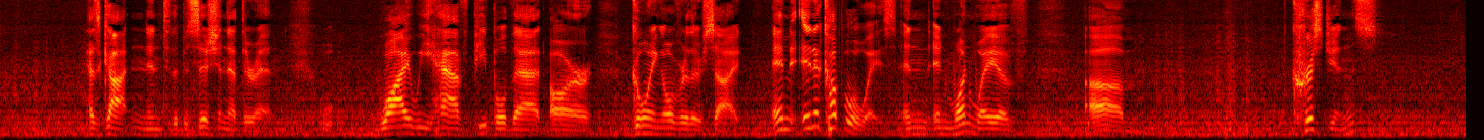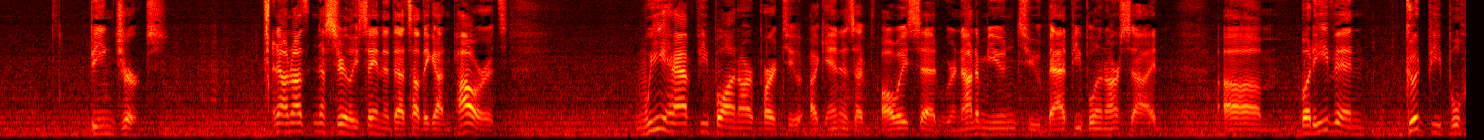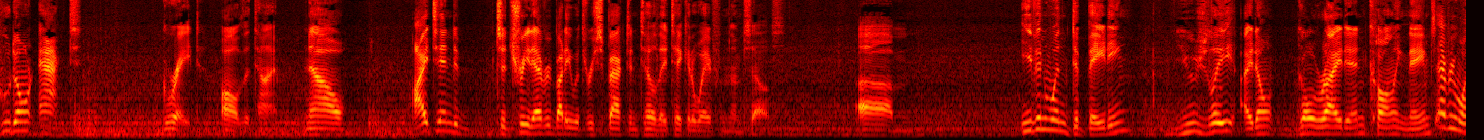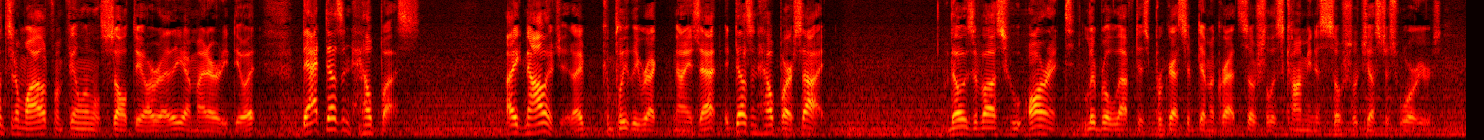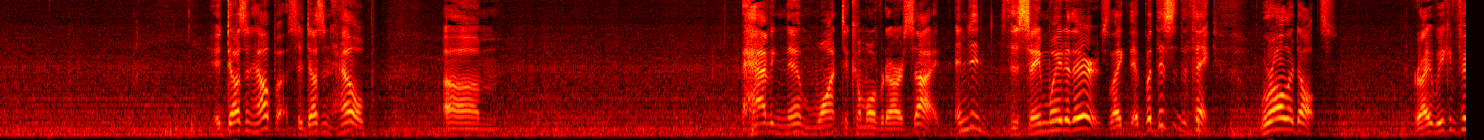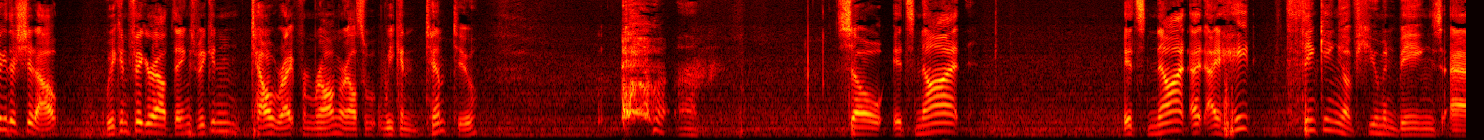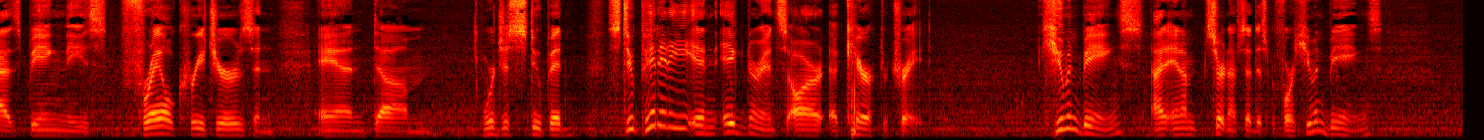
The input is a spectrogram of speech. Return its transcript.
has gotten into the position that they're in. Why we have people that are going over their side. And in a couple of ways. In, in one way of um, Christians being jerks. And I'm not necessarily saying that that's how they got in power. It's we have people on our part too. Again, as I've always said, we're not immune to bad people in our side, um, but even good people who don't act great all the time. Now, I tend to, to treat everybody with respect until they take it away from themselves. Um, even when debating, usually I don't go right in calling names. Every once in a while, if I'm feeling a little salty already, I might already do it. That doesn't help us. I acknowledge it. I completely recognize that. It doesn't help our side. Those of us who aren't liberal, leftist, progressive Democrats, socialists, communists, social justice warriors. It doesn't help us. It doesn't help um, having them want to come over to our side. And the same way to theirs. Like, but this is the thing. We're all adults, right? We can figure this shit out. We can figure out things. We can tell right from wrong, or else we can attempt to. um, so it's not. It's not. I, I hate thinking of human beings as being these frail creatures and and um, we're just stupid. Stupidity and ignorance are a character trait. Human beings, and I'm certain I've said this before, human beings,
